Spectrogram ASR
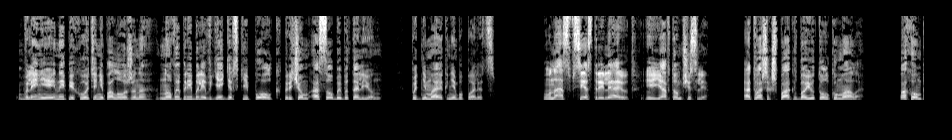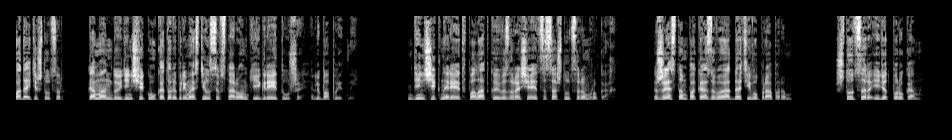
В линейной пехоте не положено, но вы прибыли в егерский полк, причем особый батальон, поднимая к небу палец. У нас все стреляют, и я в том числе. От ваших шпаг в бою толку мало. Пахом, подайте штуцер. Командую денщику, который примостился в сторонке и греет уши, любопытный. Денщик ныряет в палатку и возвращается со штуцером в руках. Жестом показываю отдать его прапором. Штуцер идет по рукам.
